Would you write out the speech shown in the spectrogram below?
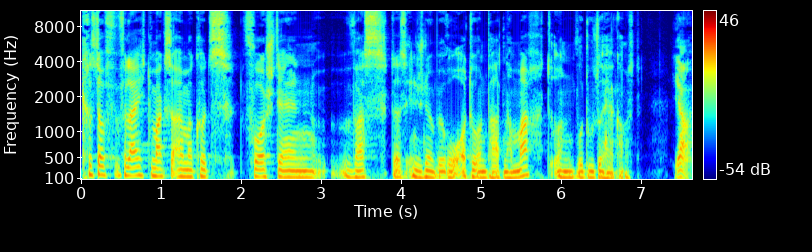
Christoph, vielleicht magst du einmal kurz vorstellen, was das Ingenieurbüro Otto und Partner macht und wo du so herkommst. Ja,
